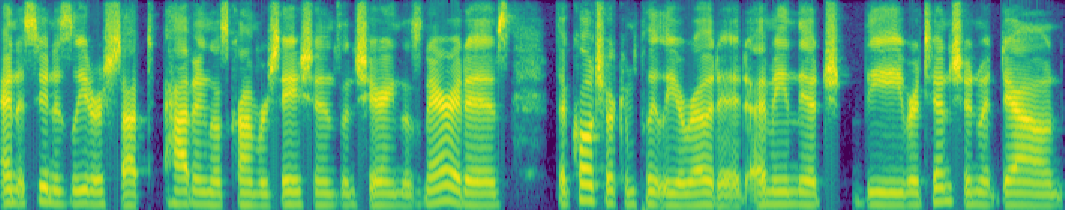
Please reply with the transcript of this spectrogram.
And as soon as leaders stopped having those conversations and sharing those narratives the culture completely eroded. I mean the the retention went down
